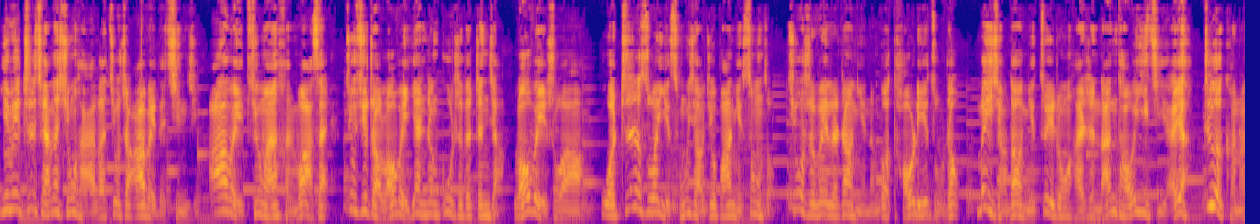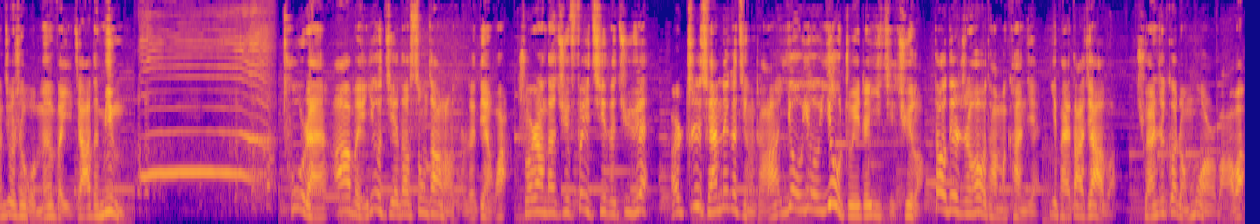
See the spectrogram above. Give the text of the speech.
因为之前的熊孩子就是阿伟的亲戚。阿伟听完很哇塞，就去找老伟验证故事的真假。老伟说啊，我之所以从小就把你送走，就是为了让你能够逃离诅咒，没想到你最终还。是难逃一劫呀！这可能就是我们伟家的命。突然，阿伟又接到送葬老头的电话，说让他去废弃的剧院。而之前那个警察又又又追着一起去了。到地儿之后，他们看见一排大架子，全是各种木偶娃娃。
